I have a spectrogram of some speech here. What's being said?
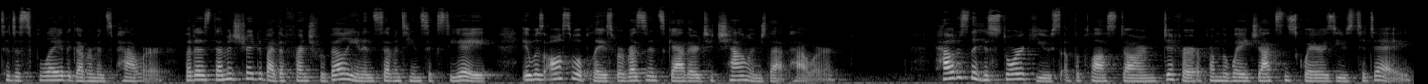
to display the government's power, but as demonstrated by the French Rebellion in 1768, it was also a place where residents gathered to challenge that power. How does the historic use of the Place d'Armes differ from the way Jackson Square is used today?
